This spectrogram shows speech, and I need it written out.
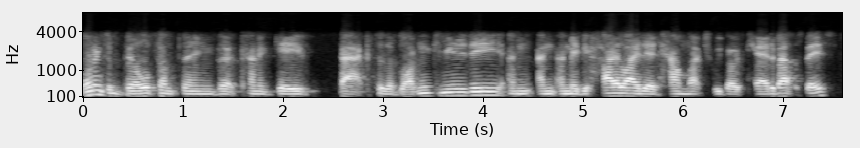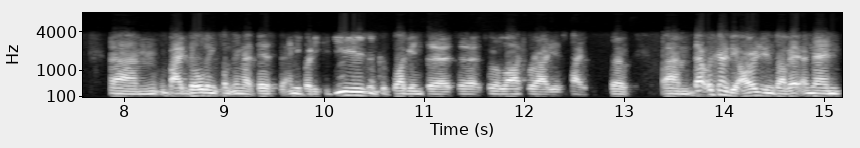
wanting to build something that kind of gave back to the blogging community and, and, and maybe highlighted how much we both cared about the space um, by building something like this that anybody could use and could plug into to, to a large variety of sites. So um, that was kind of the origins of it. And then,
